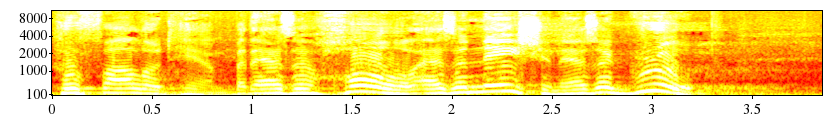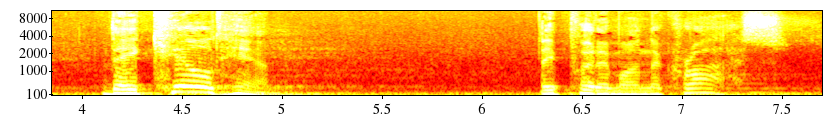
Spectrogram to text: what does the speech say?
who followed him, but as a whole, as a nation, as a group, they killed him. They put him on the cross.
